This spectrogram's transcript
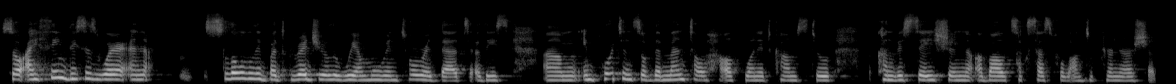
So i think this is where and slowly but gradually we are moving toward that uh, this um, importance of the mental health when it comes to conversation about successful entrepreneurship.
